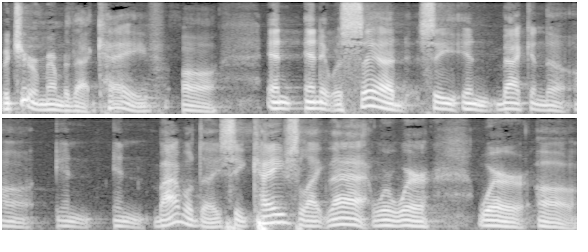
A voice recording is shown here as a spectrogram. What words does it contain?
But you remember that cave, uh, and and it was said. See, in back in the uh, in in Bible days, see caves like that were where where uh,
